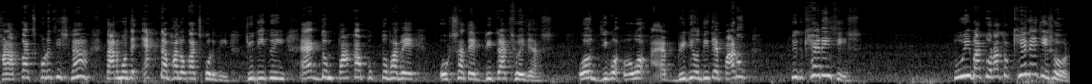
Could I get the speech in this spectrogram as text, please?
খারাপ কাজ করেছিস না, তার মধ্যে একটা ভালো কাজ করবি। যদি তুই একদম পাকাপোক্তভাবে ওর সাথে ডিটাচ হয়ে যাস, ও জীবন ও ভিডিও দিতে পারুক তুই খেয়ে নিছিস তুই বা তোরা তো খেয়ে নিয়েছিস ওর।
